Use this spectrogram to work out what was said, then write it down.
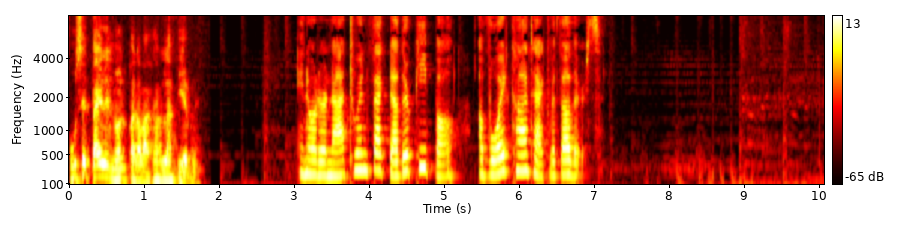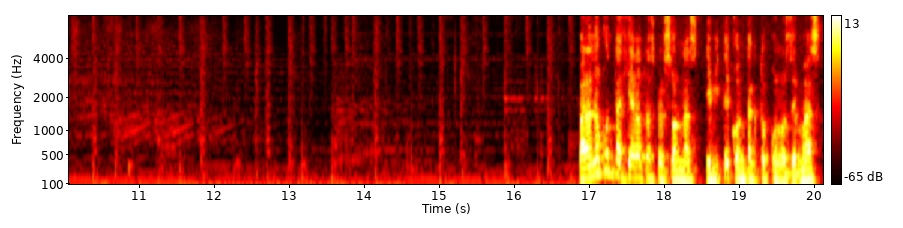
Use Tylenol para bajar la fiebre. In order not to infect other people, avoid contact with others. Para no contagiar a otras personas, evite contacto con los demás.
